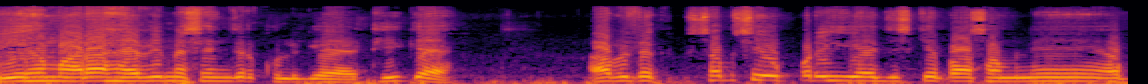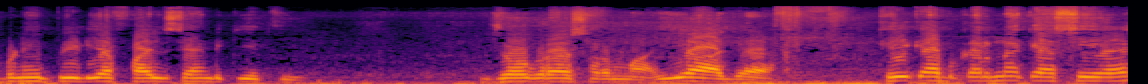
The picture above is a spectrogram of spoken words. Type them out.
ये हमारा हैवी मैसेंजर खुल गया है, ठीक है? अब देख, सबसे ऊपर ही है जिसके पास हमने अपनी पीडीएफ फ़ाइल सेंड की थी, जोगरा शर्मा, ये आ गया। ठीक है, अब करना कैसे है?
